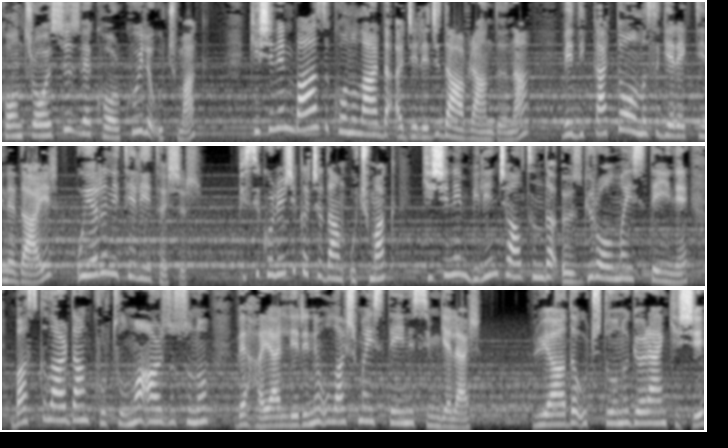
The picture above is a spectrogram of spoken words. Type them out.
kontrolsüz ve korkuyla uçmak, kişinin bazı konularda aceleci davrandığına ve dikkatli olması gerektiğine dair uyarı niteliği taşır. Psikolojik açıdan uçmak, kişinin bilinçaltında özgür olma isteğini, baskılardan kurtulma arzusunu ve hayallerine ulaşma isteğini simgeler. Rüyada uçtuğunu gören kişi,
